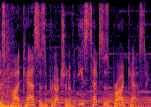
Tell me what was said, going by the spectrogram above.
This podcast is a production of East Texas Broadcasting.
